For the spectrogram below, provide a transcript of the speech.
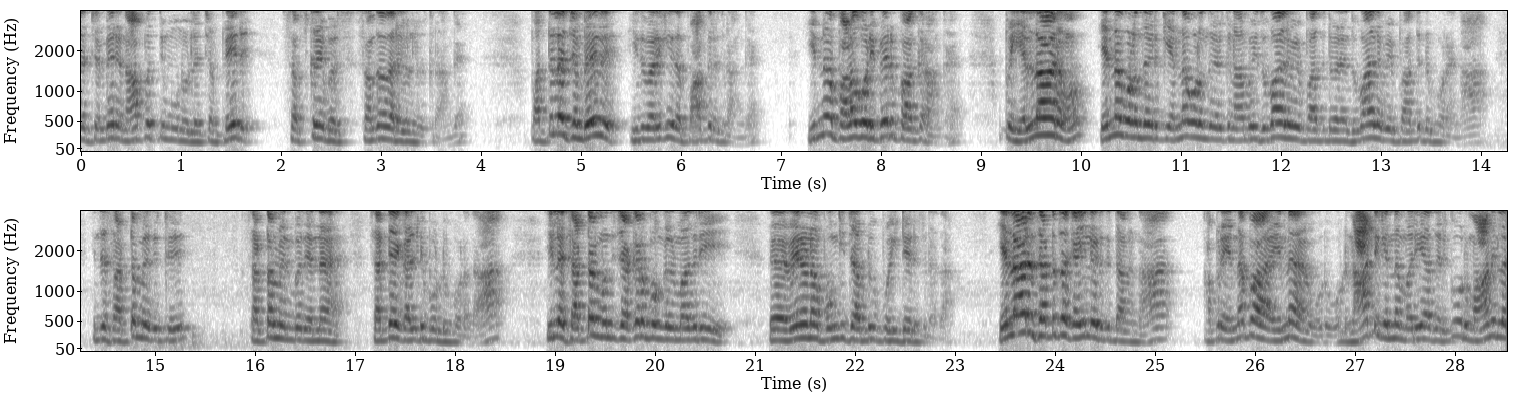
லட்சம் பேர் நாற்பத்தி மூணு லட்சம் பேர் சப்ஸ்கிரைபர்ஸ் சந்தாதாரர்கள் இருக்கிறாங்க. பத்து லட்சம் பேர் இது வரைக்கும் இதை பார்த்துருக்குறாங்க. இன்னும் பல கோடி பேர் பார்க்குறாங்க. இப்போ எல்லாரும் என்ன குழந்தை இருக்குது என்ன குழந்தை இருக்குது நான் போய் துபாயில் போய் பார்த்துட்டு வரேன் துபாயில் போய் பார்த்துட்டு போகிறேன்னா இந்த சட்டம் எதுக்கு? சட்டம் என்பது என்ன? சட்டையை கழட்டி போட்டு போகிறதா இல்லை சட்டம் வந்து சக்கரை பொங்கல் மாதிரி வேணும்னா பொங்கி சாப்பிட்டு போயிட்டே இருக்கிறதா? எல்லாரும் சட்டத்தை கையில் எடுத்துட்டாங்கன்னா அப்புறம் என்னப்பா என்ன ஒரு ஒரு நாட்டுக்கு என்ன மரியாதை இருக்குது ஒரு மாநில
